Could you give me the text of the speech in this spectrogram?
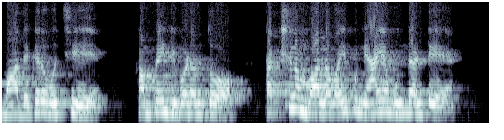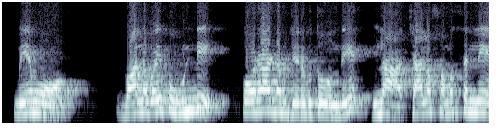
మా దగ్గర వచ్చి కంప్లైంట్ ఇవ్వడంతో తక్షణం వాళ్ళ వైపు న్యాయం ఉందంటే మేము వాళ్ళ వైపు ఉండి పోరాడడం జరుగుతూ ఉంది. ఇలా చాలా సమస్యల్ని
